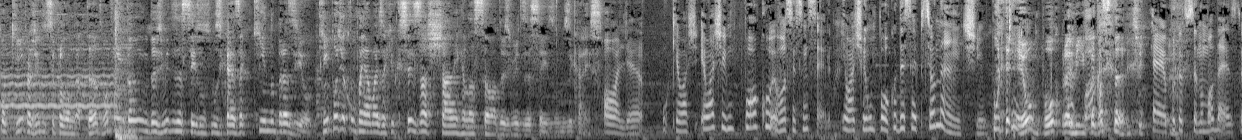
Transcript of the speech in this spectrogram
pouquinho, pra gente não se prolongar tanto. Vamos falar então em 2016 os musicais aqui no Brasil. Quem pode acompanhar mais aqui o que vocês acharam em relação a 2016 os musicais? Olha, O que eu achei, eu achei um pouco, eu vou ser sincero, eu achei um pouco decepcionante. Porque Eu um pouco, pra Um mim, pouco. foi bastante. É, porque eu tô sendo modesta.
